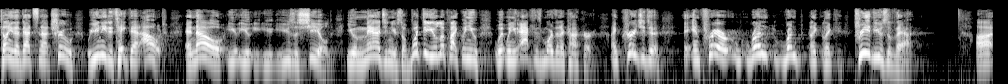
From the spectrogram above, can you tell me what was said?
telling you that that's not true, where you need to take that out. And now you, you, you use a shield. You imagine yourself. What do you look like when you, when you act as more than a conqueror? I encourage you to, in prayer, run, run like, like previews of that. Uh,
